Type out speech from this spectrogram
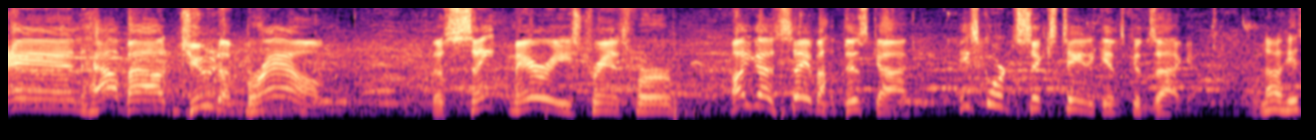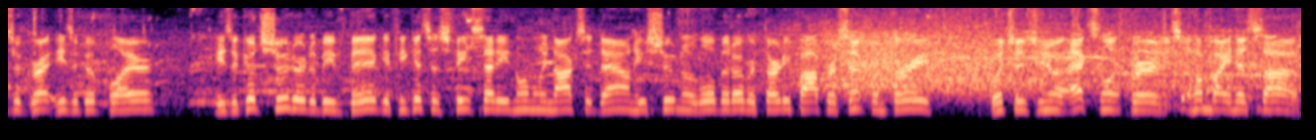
and how about Judah Brown? The St. Mary's transfer. All you got to say about this guy, he scored 16 against Gonzaga. No, he's a great, he's a good player. He's a good shooter to be big. If he gets his feet set, he normally knocks it down. He's shooting a little bit over 35% from three, which is, you know, excellent for somebody his size.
